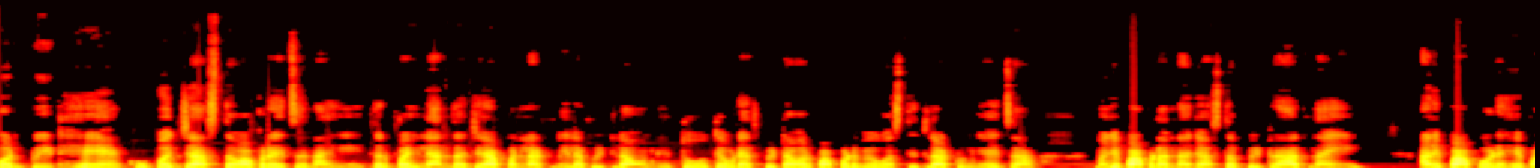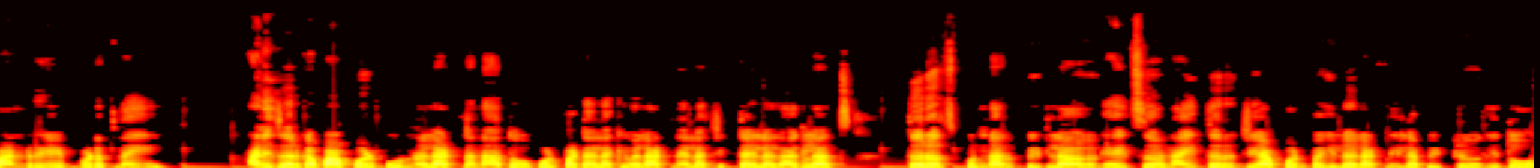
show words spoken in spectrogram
पण पीठ हे खूपच जास्त वापरायचं नाही. तर पहिल्यांदा जे आपण लाटणीला पीठ लावून घेतो तेवढ्याच पिठावर पापड व्यवस्थित लाटून घ्यायचा. म्हणजे पापडांना जास्त पीठ राहत नाही आणि पापड हे पांढरे पडत नाही. आणि जर का पापड पूर्ण लाटताना तो पोळपाटाला किंवा लाटण्याला चिकटायला लागलाच तरच पुन्हा पीठ ला घ्यायचं नाहीतर जे आपण पहिलं लाटणीला पीठ घेतो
